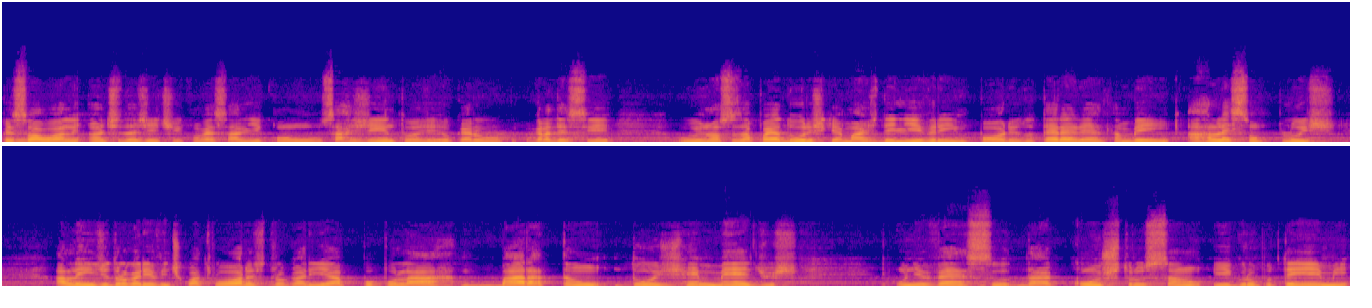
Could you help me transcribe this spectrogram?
Pessoal, antes da gente conversar ali com o sargento, eu quero agradecer os nossos apoiadores, que é mais Delivery Empório do Tereré, também Arlesson Plus, além de Drogaria 24 Horas, Drogaria Popular, Baratão dos Remédios, Universo da Construção e Grupo TM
